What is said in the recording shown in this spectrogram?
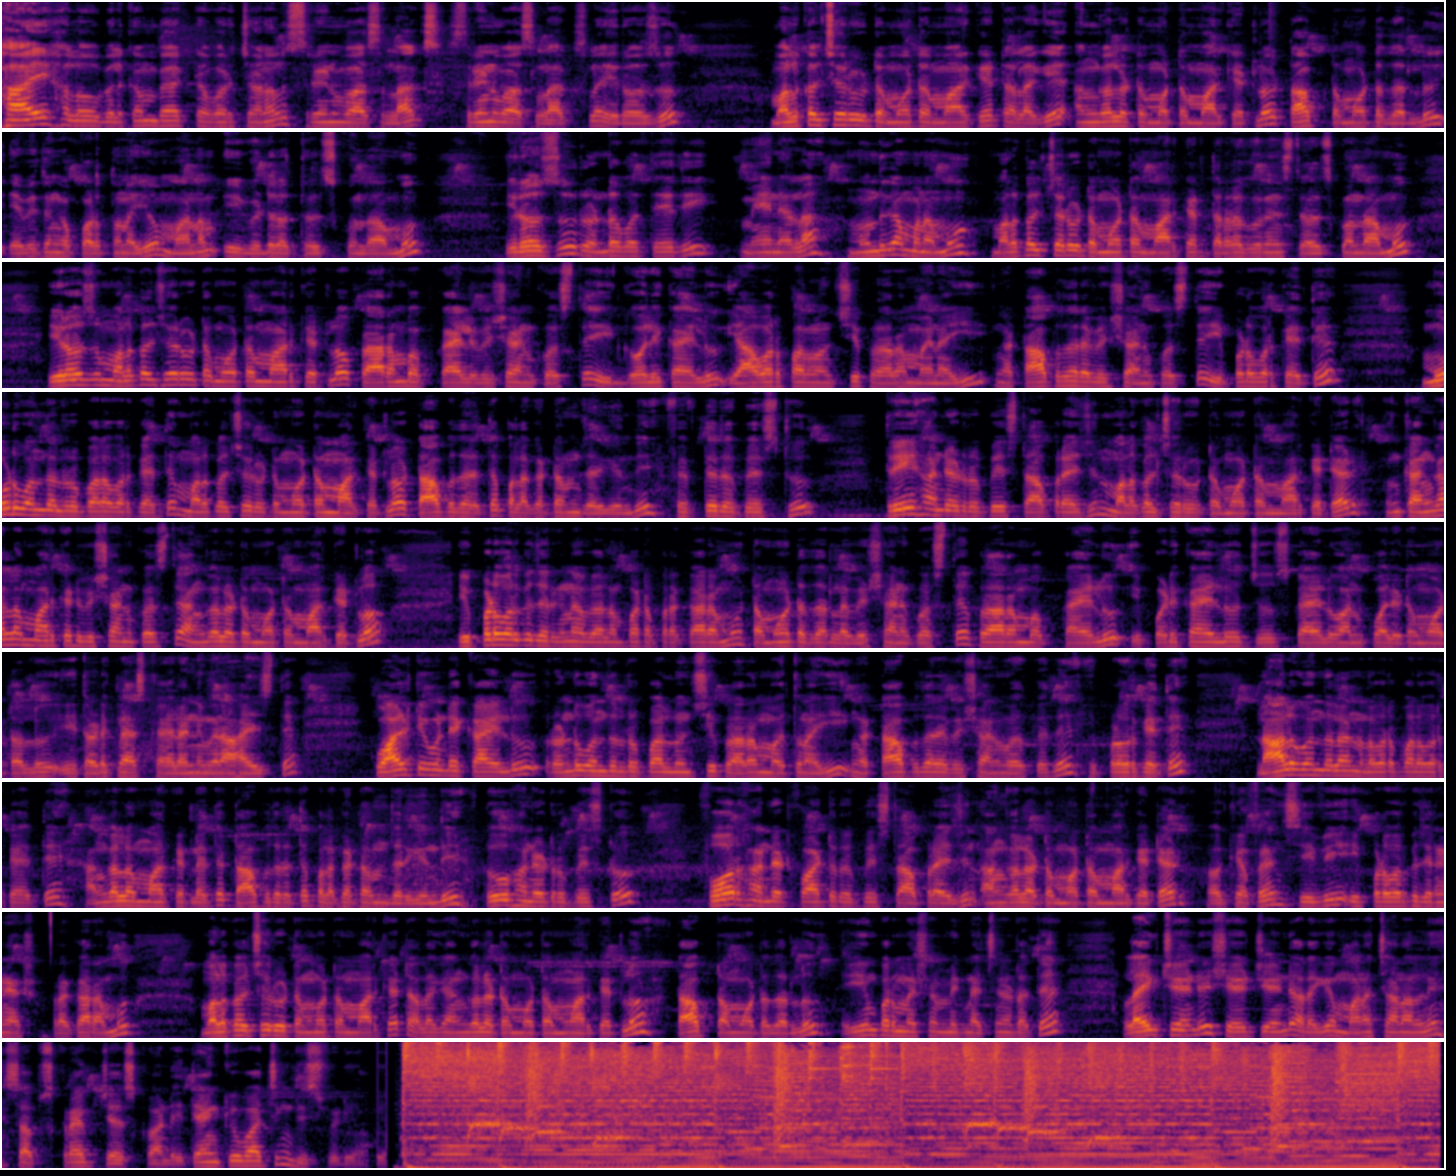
Hi hello welcome back to our channel Srinivas lakhs. Srinivas లాక్స్లో ఈరోజు Molakalcheru tomato market అలాగే అంగళ్ళ టమోటా మార్కెట్లో టాప్ టమోటా ధరలు ఏ విధంగా పడుతున్నాయో మనం ఈ వీడియోలో తెలుసుకుందాము. ఈరోజు రెండవ తేదీ మే నెల. ముందుగా మనము మొలకల్ చెరువు టమోటా మార్కెట్ ధరల గురించి తెలుసుకుందాము. ఈరోజు మొలకల్ చెరువు టమోటా మార్కెట్లో ప్రారంభ కాయల విషయానికి వస్తే ఈ గోలికాయలు యాభై రూపాయల నుంచి ప్రారంభమైనాయి. ఇంకా టాప్ ధర విషయానికి వస్తే ఇప్పటివరకు అయితే మూడు వందల రూపాయల వరకు అయితే మొలకల్చూరు చెరువు టమోటా మార్కెట్లో టాప్ ధర అయితే పలకటం జరిగింది. Fifty rupees to three hundred rupees top price in Molakalcheruvu tomato marketed ఇంకా అంగళ మార్కెట్ విషయానికి వస్తే అంగళ టమోటా మార్కెట్లో ఇప్పటివరకు జరిగిన వేలంపాట ప్రకారము టమోటా ధరల విషయానికి వస్తే ప్రారంభ కాయలు ఇప్పటి కాయలు జ్యూస్ కాయలు అన్ క్వాలిటీ టమోటాలు ఈ థర్డ్ క్లాస్ కాయలన్నీ మినహాయిస్తే క్వాలిటీ ఉండే కాయలు రెండు వందల రూపాయల నుంచి ప్రారంభమవుతున్నాయి. ఇంకా టాప్ ధర విషయానికి వరకు అయితే ఇప్పటివరకు అయితే నాలుగు వందల నలభై రూపాయల వరకు అయితే అంగళం మార్కెట్లో అయితే టాప్ ధర అయితే పలకటం జరిగింది. Two hundred rupees to four hundred forty rupees top price in Angalla tomato marketed. Okay friends ఇవి ఇప్పటివరకు జరిగిన యాక్షన్ ప్రకారము మొలకల్చూరు చెరువు టమోటా మార్కెట్ అలాగే అంగళ టమోటా మార్కెట్లో టాప్ టమోటా ధరలు. ఈ ఇన్ఫర్మేషన్ మీకు నచ్చినట్లయితే లైక్ చేయండి షేర్ చేయండి అలాగే మన ఛానల్ని సబ్స్క్రైబ్ చేసుకోండి. Thank you watching this video.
